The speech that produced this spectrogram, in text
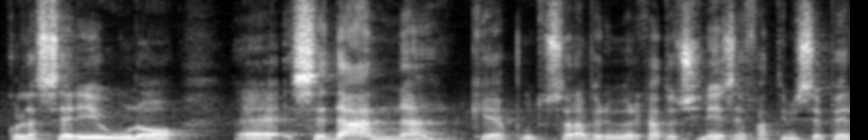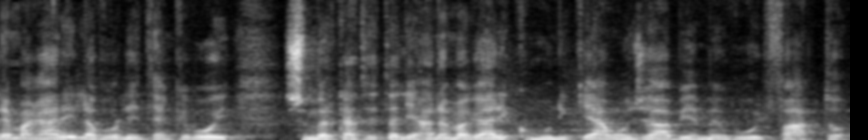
con la serie 1 eh, Sedan, che appunto sarà per il mercato cinese. Fatemi sapere, magari la volete anche voi sul mercato italiano e magari comunichiamo già a BMW il fatto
